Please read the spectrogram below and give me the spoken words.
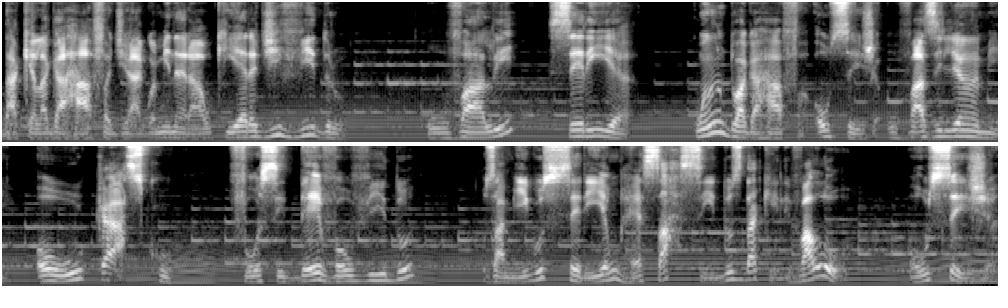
daquela garrafa de água mineral que era de vidro. O vale seria quando a garrafa, ou seja, o vasilhame ou o casco, fosse devolvido, os amigos seriam ressarcidos daquele valor. Ou seja,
